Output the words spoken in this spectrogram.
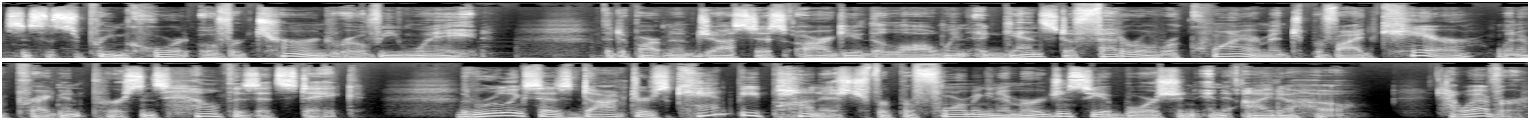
since the Supreme Court overturned Roe v. Wade. The Department of Justice argued the law went against a federal requirement to provide care when a pregnant person's health is at stake. The ruling says doctors can't be punished for performing an emergency abortion in Idaho. However,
